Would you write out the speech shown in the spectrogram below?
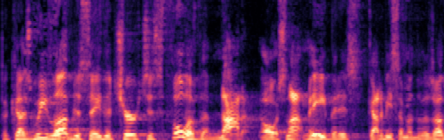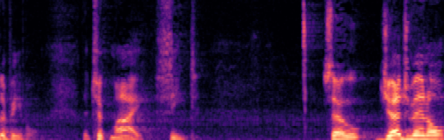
Because we love to say the church is full of them. Not, oh, it's not me, but it's got to be some of those other people that took my seat. So, judgmental,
